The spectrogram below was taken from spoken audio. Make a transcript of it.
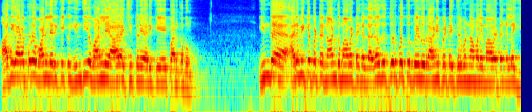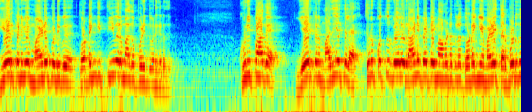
அதிகாரப்பூர்வ வானிலை அறிக்கைக்கு இந்திய வானிலை ஆராய்ச்சித்துறை அறிக்கையை பார்க்கவும். இந்த அறிவிக்கப்பட்ட நான்கு மாவட்டங்கள் அதாவது திருப்பத்தூர் வேலூர் ராணிப்பேட்டை திருவண்ணாமலை மாவட்டங்களில் ஏற்கனவே மழைப்பொழிவு தொடங்கி தீவிரமாக பொழிந்து வருகிறது. குறிப்பாக ஏற்கனவே மதியத்தில் திருப்பத்தூர் வேலூர் ராணிப்பேட்டை மாவட்டத்தில் தொடங்கிய மழை தற்பொழுது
